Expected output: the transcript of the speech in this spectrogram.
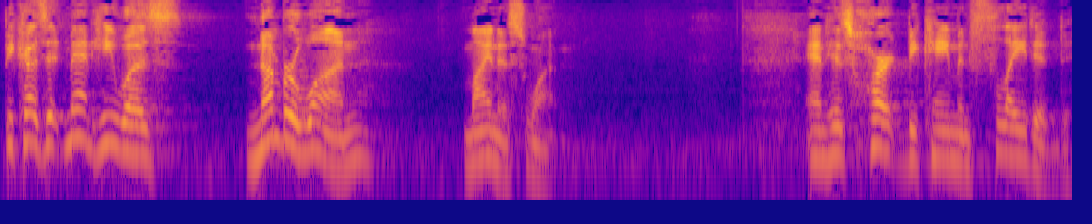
because it meant he was number one minus one and his heart became inflated.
